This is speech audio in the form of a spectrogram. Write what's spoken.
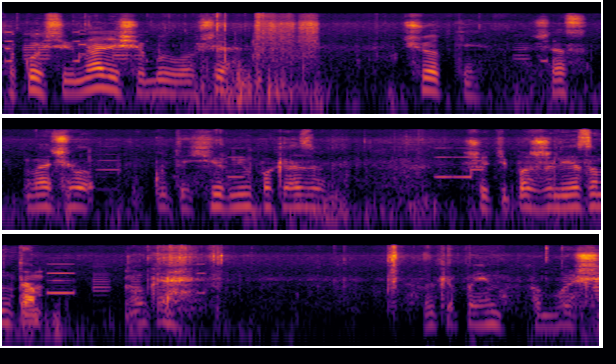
Такой сигналище был вообще четкий. Сейчас начал какую-то херню показывать. Что типа железом там. Ну-ка. Выкопаем побольше.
